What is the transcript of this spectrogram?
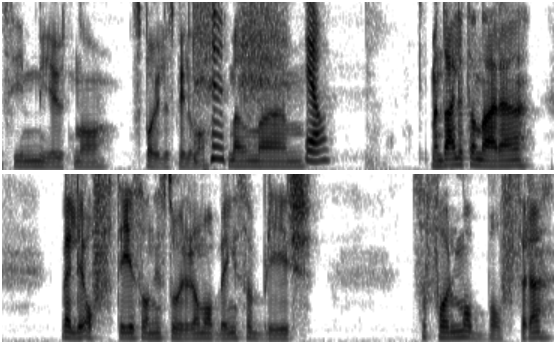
si mye uten å spoile spillet nå, men, eh, Ja. men det er litt den derre Veldig ofte i sånne historier om mobbing så blir Så får mobbeofferet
